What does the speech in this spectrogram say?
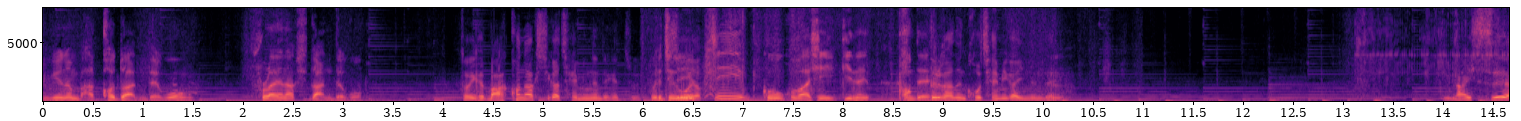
여기는 마커도 안 되고 플라이 낚시도 안 되고 또 이게 마커 낚시가 재밌는데 이게 또 그치 찌- 그거 찝그 그 맛이 있긴 한데 들어가는 그 재미가 있는데. 나이스.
